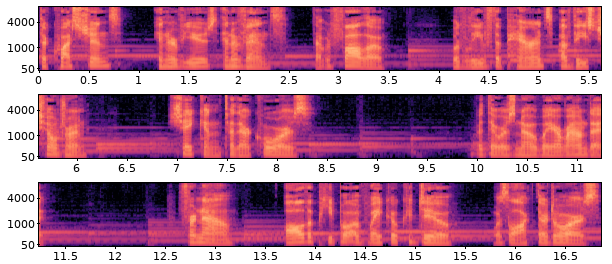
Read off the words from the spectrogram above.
The questions, interviews, and events that would follow would leave the parents of these children shaken to their cores. But there was no way around it. For now, all the people of Waco could do was lock their doors,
